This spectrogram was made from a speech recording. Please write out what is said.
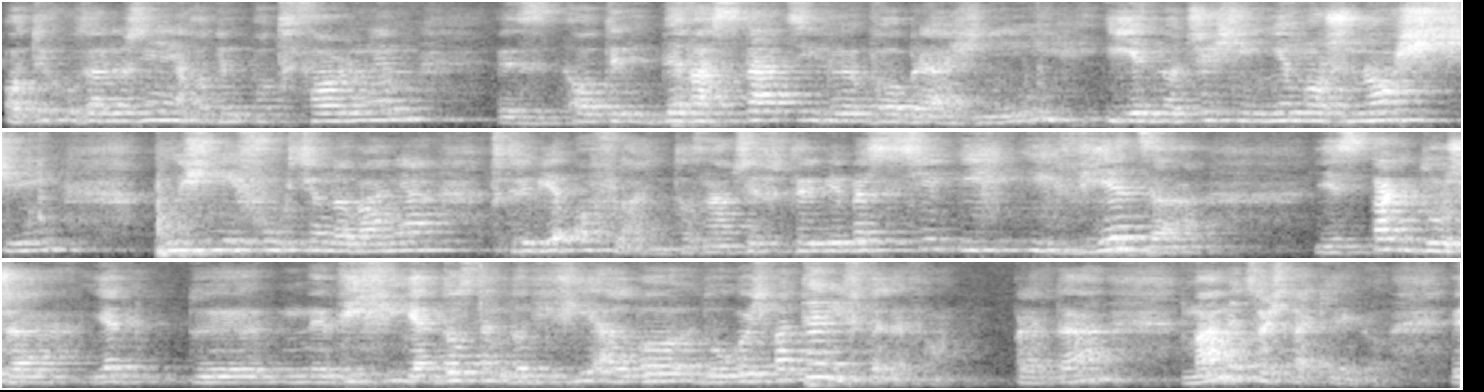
o tych uzależnieniach, o tym potwornym, o tej dewastacji wy- wyobraźni i jednocześnie niemożności później funkcjonowania w trybie offline, to znaczy w trybie bez ich, ich wiedza jest tak duża jak, y, Wi-Fi, jak dostęp do Wi-Fi albo długość baterii w telefonie, prawda? Mamy coś takiego. Y,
